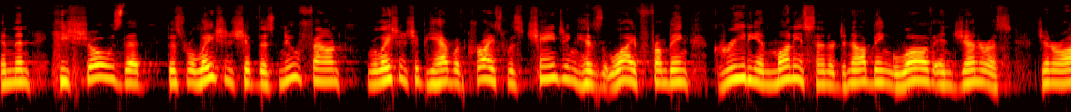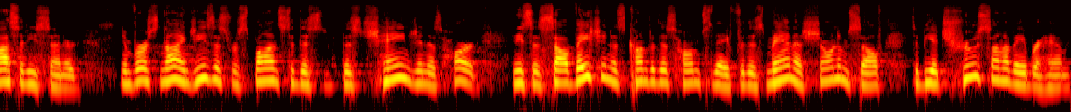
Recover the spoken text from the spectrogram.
And then he shows that this relationship, this newfound relationship he had with Christ, was changing his life from being greedy and money centered to now being love and generous, generosity centered. In verse 9, Jesus responds to this, this change in his heart. And he says, Salvation has come to this home today, for this man has shown himself to be a true son of Abraham.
